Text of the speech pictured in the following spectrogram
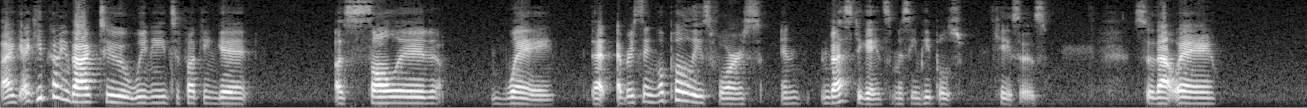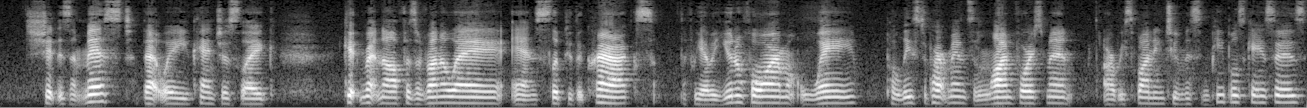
I, I keep coming back to we need to fucking get a solid way that every single police force in, investigates missing people's cases. So that way, shit isn't missed. That way, you can't just like get written off as a runaway and slip through the cracks. If we have a uniform way police departments and law enforcement are responding to missing people's cases,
